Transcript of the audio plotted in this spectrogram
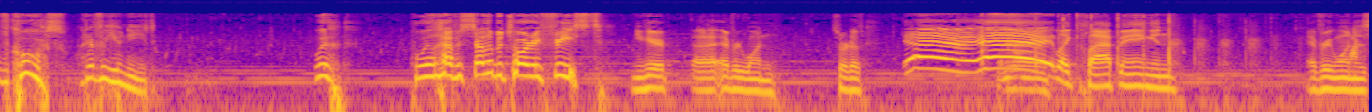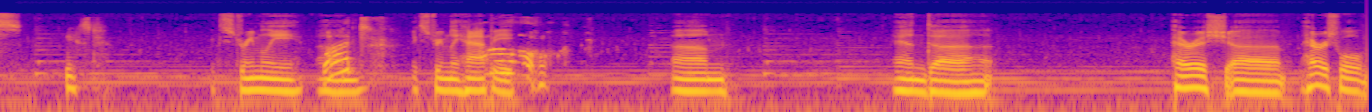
Of course. Whatever you need. "We'll we'll have a celebratory feast." You hear uh, everyone sort of yay, yay, like clapping, and everyone is East. extremely um, What? extremely happy. Oh. Um, and uh, Harish, uh, Harish will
